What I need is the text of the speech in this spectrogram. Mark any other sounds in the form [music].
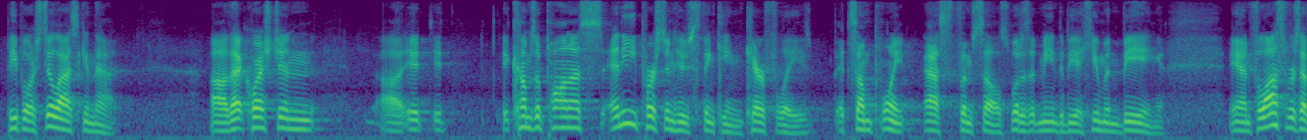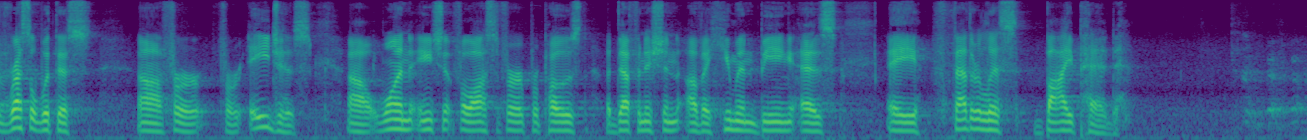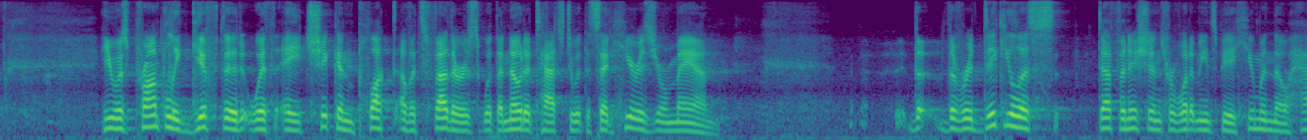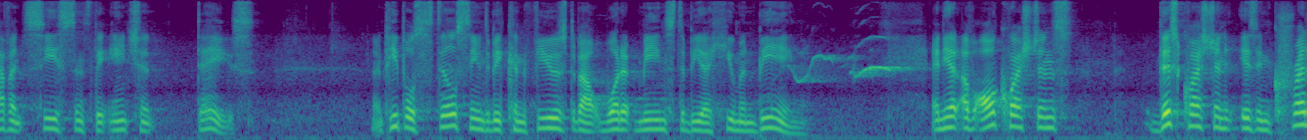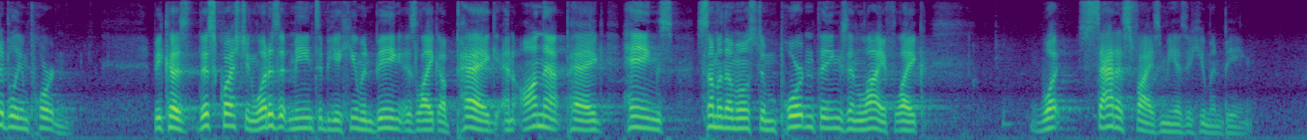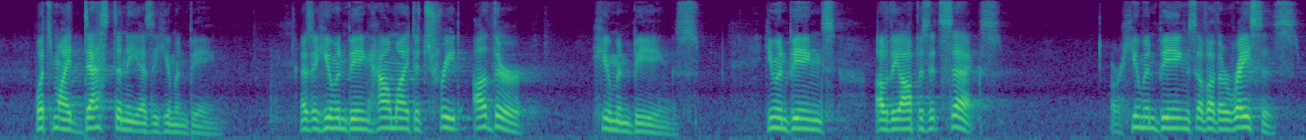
People are still asking that. Uh, that question, uh, it, it, it comes upon us. Any person who's thinking carefully at some point asks themselves, what does it mean to be a human being? And philosophers have wrestled with this uh, for, for ages. Uh, one ancient philosopher proposed a definition of a human being as a featherless biped. He was promptly gifted with a chicken plucked of its feathers with a note attached to it that said, Here is your man. The, the ridiculous definitions for what it means to be a human, though, haven't ceased since the ancient days. And people still seem to be confused about what it means to be a human being. And yet, of all questions, this question is incredibly important. Because this question, what does it mean to be a human being, is like a peg, and on that peg hangs some of the most important things in life, like what satisfies me as a human being? What's my destiny as a human being? As a human being, how am I to treat other human beings? Human beings of the opposite sex, or human beings of other races,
